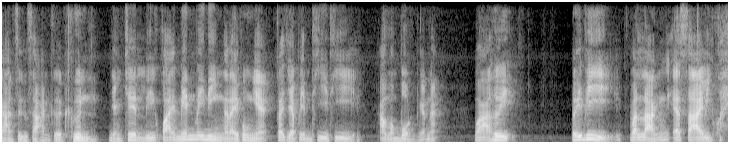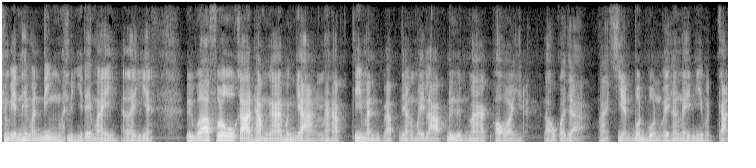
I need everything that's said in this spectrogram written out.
การสื่อสารเกิดขึ้น อย่างเช่น requirement ไม่นิ่งอะไรพวกเนี้ยก็จะเป็นที่ที่เอามาบ่นกันนะว่าเฮ้ย เฮ้ยพี่วันหลัง assign requirement ให้มันนิ่งกว่านี้ได้ไหมอะไรเงี้ยหรือว่า flow การทำงานบางอย่างนะครับ ที่มันแบบยังไม่ราบรื่นมากพอเนี่ยเราก็จะมาเขียนบ่นๆไว้ข้างในนี้เหมือนกัน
